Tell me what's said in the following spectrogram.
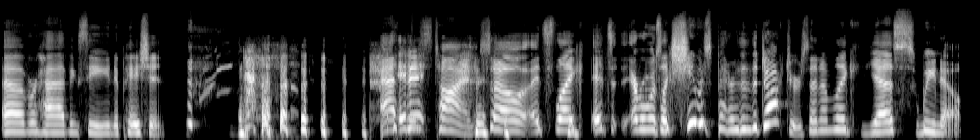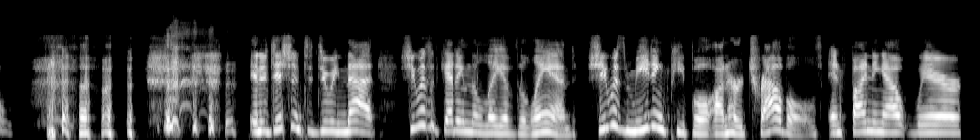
ever having seen a patient. at It this is- time. So it's like it's everyone's like she was better than the doctors and I'm like, "Yes, we know." In addition to doing that, she was getting the lay of the land. She was meeting people on her travels and finding out where,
